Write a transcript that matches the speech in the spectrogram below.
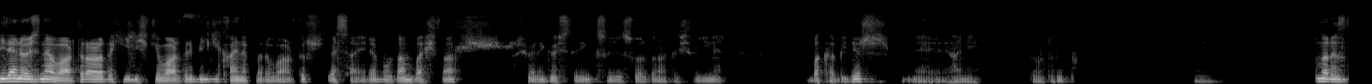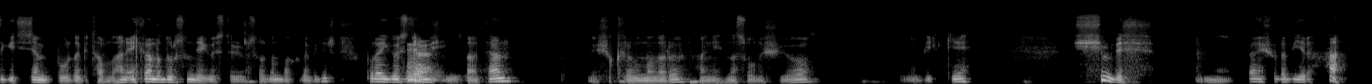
Bilen özne vardır. Aradaki ilişki vardır. Bilgi kaynakları vardır vesaire. Buradan başlar. Şöyle göstereyim kısaca sonradan arkadaşlar yine bakabilir. E, hani durdurup. Bunları hızlı geçeceğim. Burada bir tablo. Hani ekranda dursun diye gösteriyorum. Sonradan bakılabilir. Burayı göstermiştim zaten. E, Şu kırılmaları hani nasıl oluşuyor bilgi. Şimdi ben şurada bir ha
